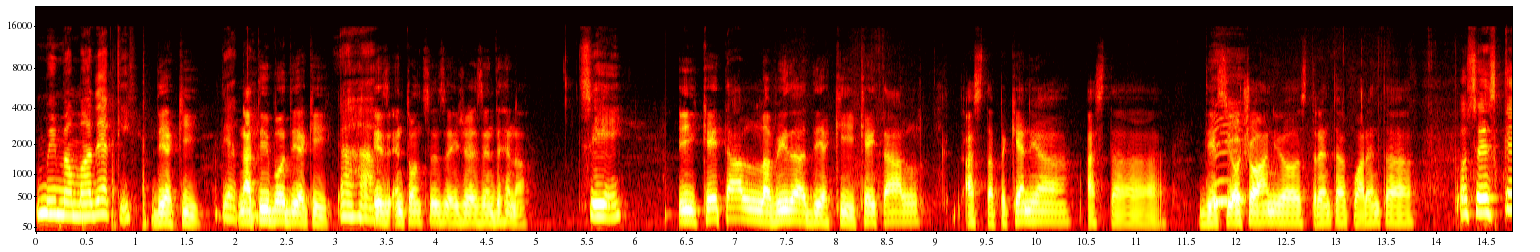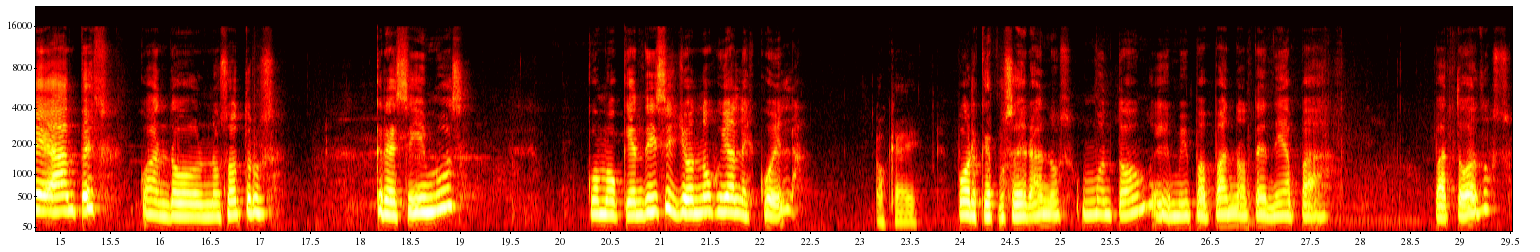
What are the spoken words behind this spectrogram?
Mi mamá de aquí. De aquí. De aquí. Nativo de aquí. Ajá. Es- entonces ella es indígena. Sí. ¿Y qué tal la vida de aquí? ¿Qué tal hasta pequeña, hasta 18 años, 30, 40? Pues es que antes, cuando nosotros crecimos, como quien dice, yo no fui a la escuela, Ok, porque pues éramos un montón y mi papá no tenía para todos.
